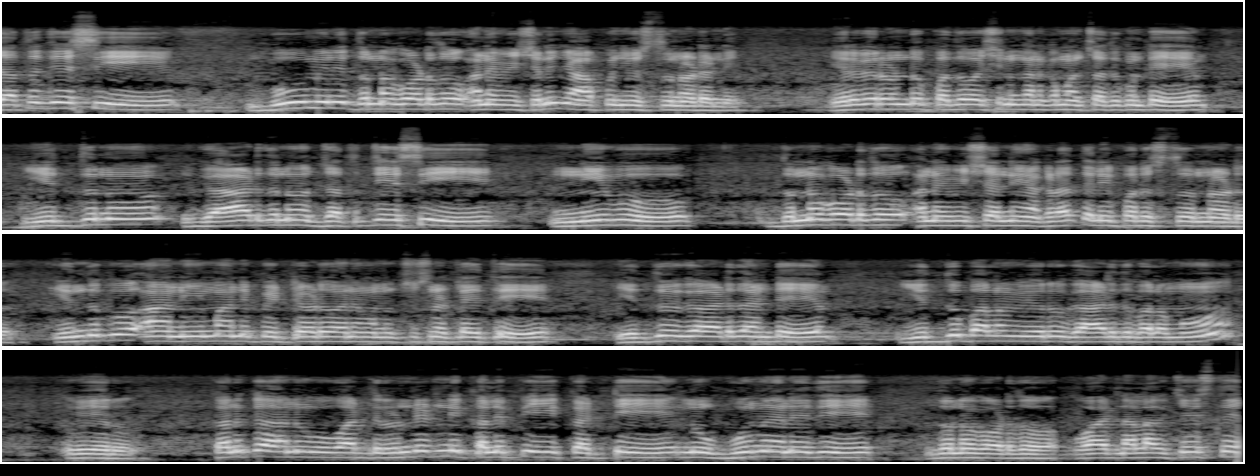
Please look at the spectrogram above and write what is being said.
జత చేసి భూమిని దున్నకూడదు అనే విషయాన్ని జ్ఞాపకం చేస్తున్నాడండి. ఇరవై రెండు పదవచనం కనుక మనం చదువుకుంటే ఎద్దును గాడిదను జత చేసి నీవు దున్నకూడదు అనే విషయాన్ని అక్కడ తెలియపరుస్తున్నాడు. ఎందుకు ఆ నియమాన్ని పెట్టాడు అని మనం చూసినట్లయితే ఎద్దు గాడిద అంటే ఎద్దు బలం వేరు గాడిద బలము వేరు. కనుక నువ్వు వాటి రెండింటిని కలిపి కట్టి నువ్వు భూమిని అనేది దున్నకూడదు. వాటిని అలా చేస్తే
